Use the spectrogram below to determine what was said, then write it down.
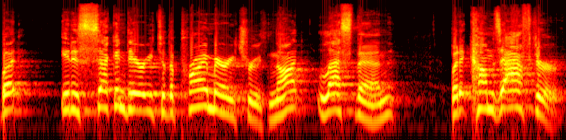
But it is secondary to the primary truth, not less than, but it comes after.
